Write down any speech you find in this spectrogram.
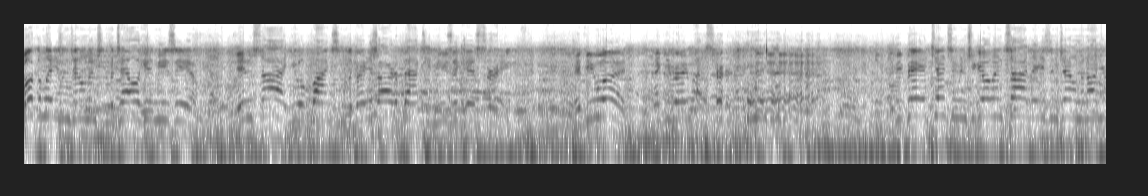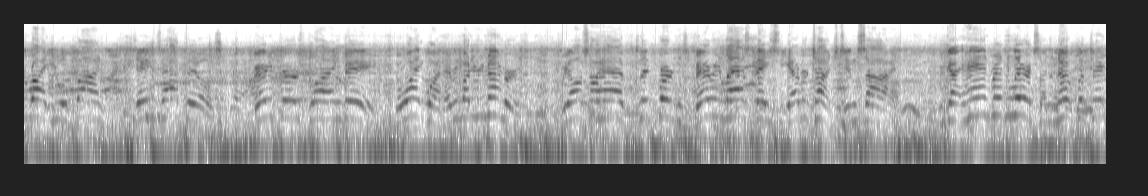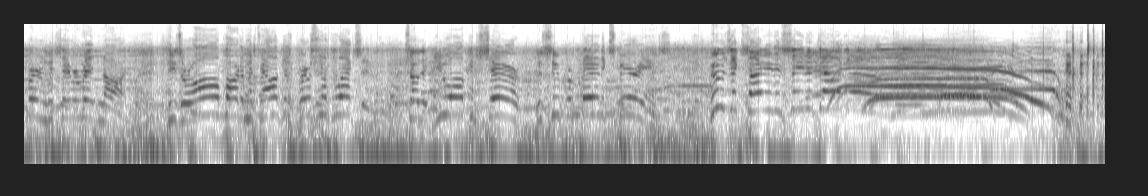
Welcome, ladies and gentlemen, to the Metallica Museum. Inside, you will find some of the greatest artifacts in music history. If you would, thank you very much, sir. if you pay attention when you go inside, ladies and gentlemen, on your right, you will find James Hetfield's very first Flying V, the white one. Everybody remembers. We also have Cliff Burton's very last bass he ever touched inside. We've got handwritten lyrics on the notebook paper in which they were written on. These are all part of Metallica's personal collection so that you all can share the super fan experience. Who's excited to see Metallica?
